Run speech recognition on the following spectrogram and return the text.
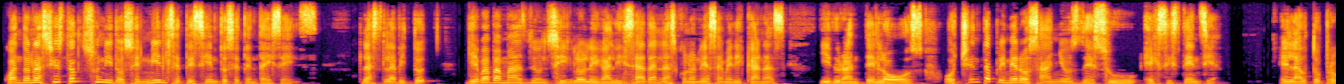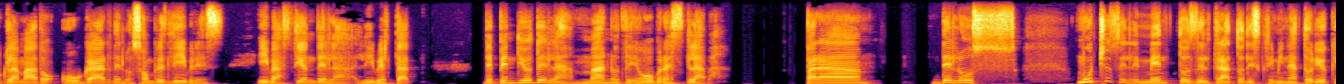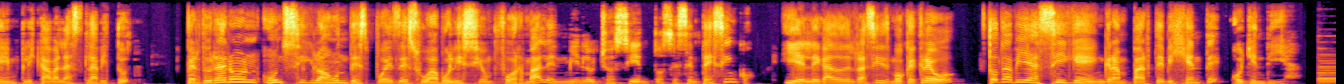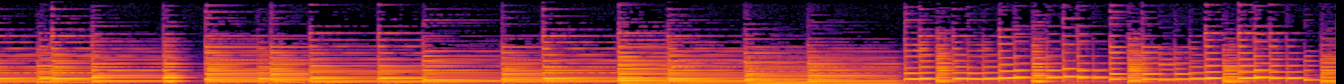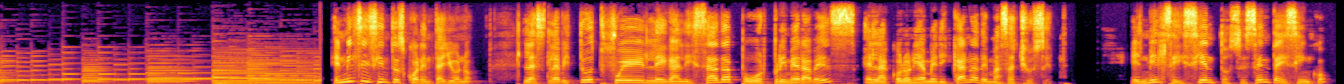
Cuando nació Estados Unidos en 1776, la esclavitud llevaba más de un siglo legalizada en las colonias americanas y durante los 80 primeros años de su existencia, el autoproclamado hogar de los hombres libres y bastión de la libertad, dependió de la mano de obra esclava. Para de los muchos elementos del trato discriminatorio que implicaba la esclavitud, perduraron un siglo aún después de su abolición formal en 1865, y el legado del racismo que creó todavía sigue en gran parte vigente hoy en día. En 1641, la esclavitud fue legalizada por primera vez en la colonia americana de Massachusetts. En 1665,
